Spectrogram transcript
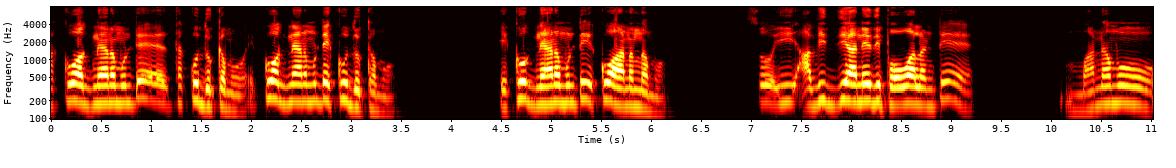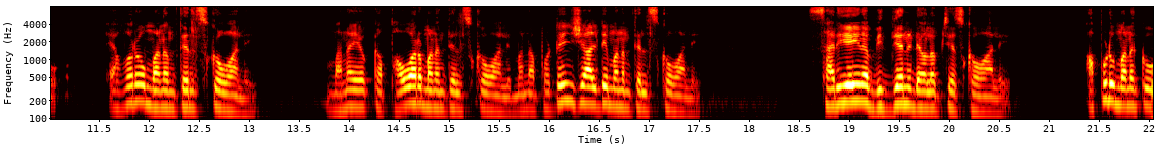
తక్కువ అజ్ఞానం ఉంటే తక్కువ దుఃఖము ఎక్కువ జ్ఞానం ఉంటే ఎక్కువ దుఃఖము ఎక్కువ జ్ఞానం ఉంటే ఎక్కువ ఆనందము. సో ఈ అవిద్య అనేది పోవాలంటే మనము ఎవరో మనం తెలుసుకోవాలి. మన యొక్క పవర్ మనం తెలుసుకోవాలి. మన పొటెన్షియాలిటీ మనం తెలుసుకోవాలి. సరి అయిన విద్యని డెవలప్ చేసుకోవాలి. అప్పుడు మనకు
